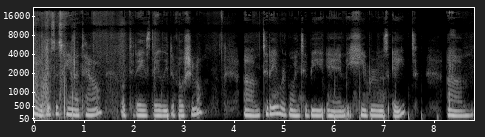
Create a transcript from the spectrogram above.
Hi, this is Hannah Town with today's daily devotional. Um, today we're going to be in Hebrews 8. Um,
